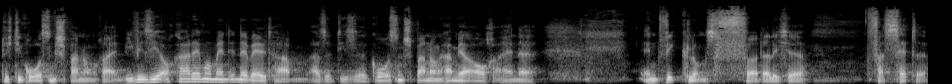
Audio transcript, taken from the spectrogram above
durch die großen Spannungen rein, wie wir sie auch gerade im Moment in der Welt haben. Also diese großen Spannungen haben ja auch eine entwicklungsförderliche Facette.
